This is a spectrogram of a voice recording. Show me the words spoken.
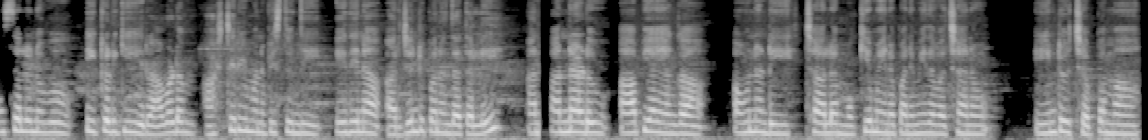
అసలు నువ్వు ఇక్కడికి రావడం ఆశ్చర్యం అనిపిస్తుంది ఏదైనా అర్జెంటు పనుందా తల్లి? అన్నాడు ఆప్యాయంగా. అవునండి చాలా ముఖ్యమైన పని మీద వచ్చాను. ఏంటో చెప్పమ్మా.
